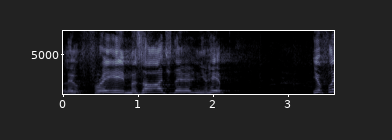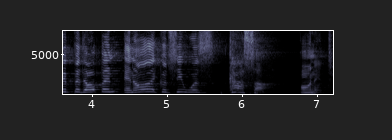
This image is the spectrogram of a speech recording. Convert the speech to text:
A little free massage there in your hip. You flip it open, and all I could see was casa on it.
